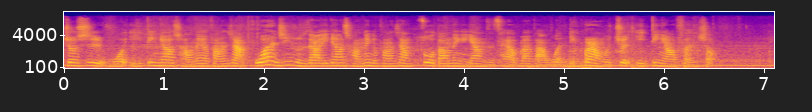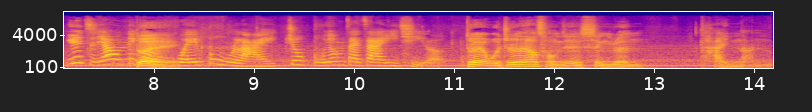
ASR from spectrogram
就是我一定要朝那个方向，我很清楚知道，一定要朝那个方向做到那个样子，才有办法稳定，不然我就一定要分手。因为只要那个回不来，就不用再在一起了。对，我觉得要重建信任太难了，欸，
